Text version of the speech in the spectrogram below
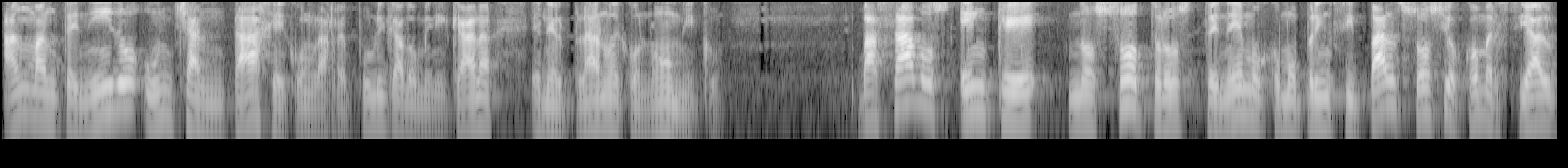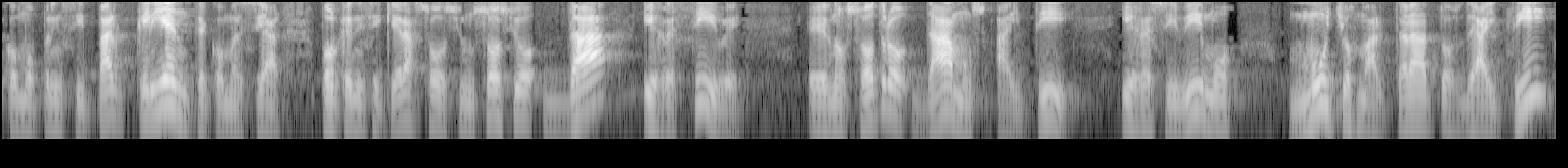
han mantenido un chantaje con la República Dominicana en el plano económico basados en que nosotros tenemos como principal socio comercial, como principal cliente comercial, porque ni siquiera socio, un socio da y recibe. Eh, nosotros damos a Haití y recibimos muchos maltratos de Haití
